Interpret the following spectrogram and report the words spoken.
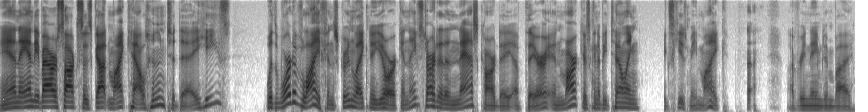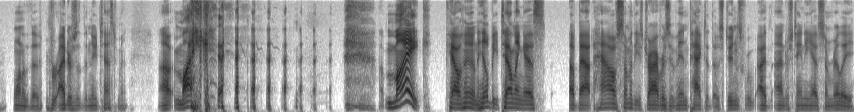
And Andy Bowersox has got Mike Calhoun today. He's with Word of Life in Schroon Lake, New York, and they've started a NASCAR day up there. And Mark is going to be telling, excuse me, Mike. I've renamed him by one of the writers of the New Testament. Uh, Mike. Mike Calhoun, he'll be telling us about how some of these drivers have impacted those students. I, I understand he has some really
